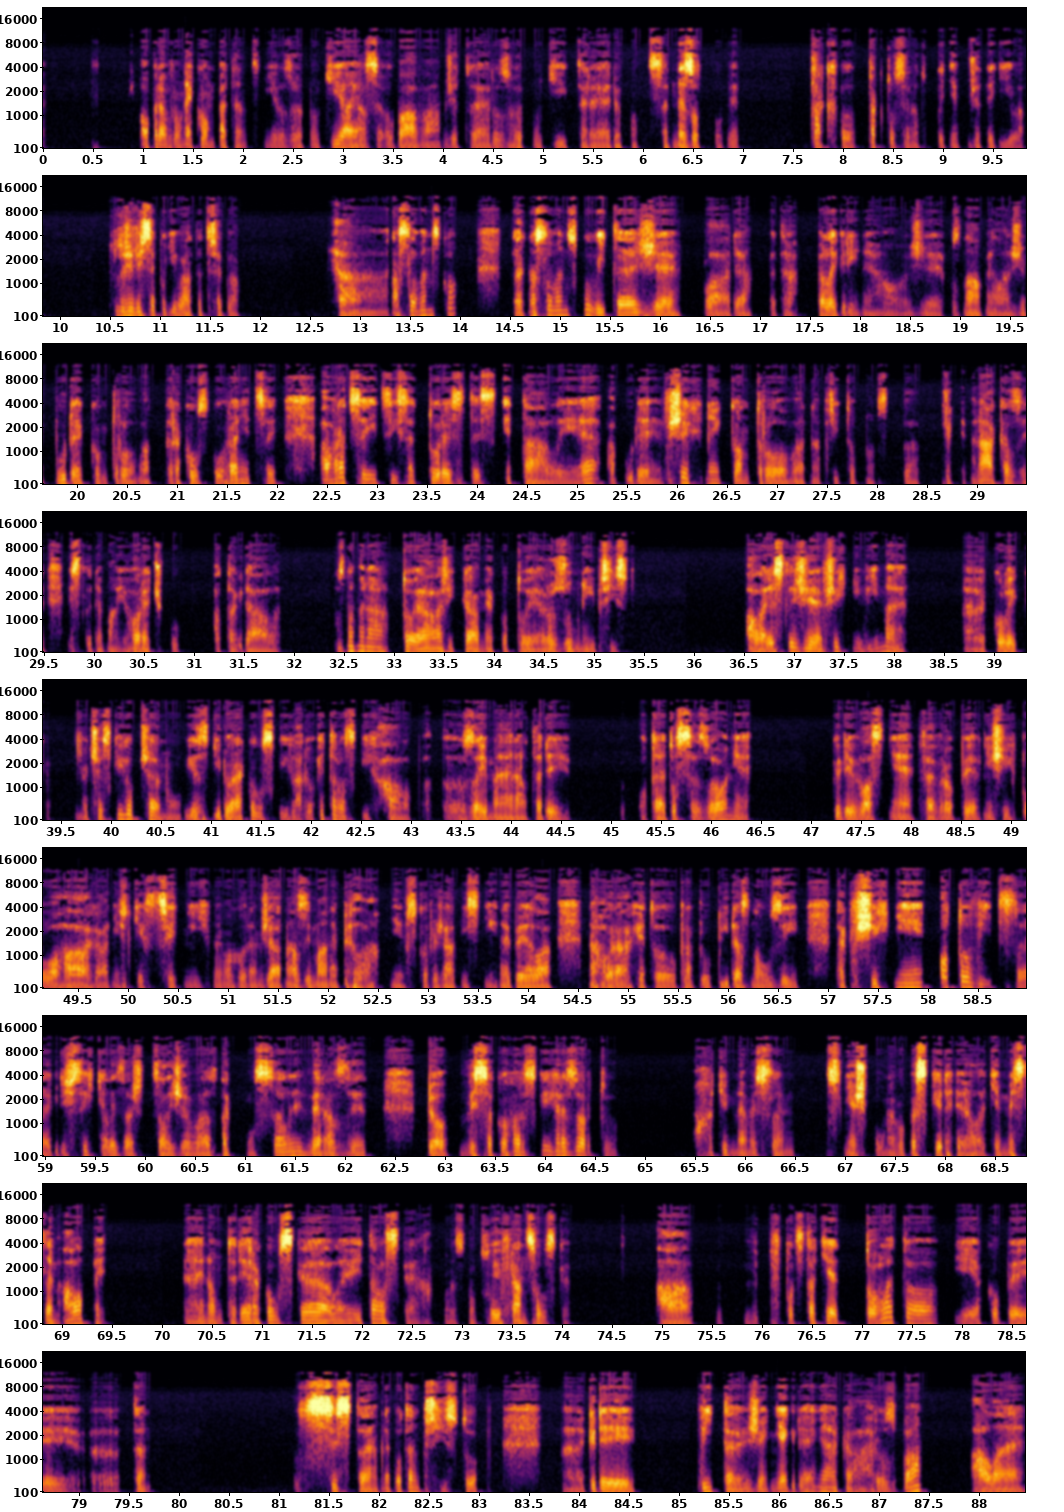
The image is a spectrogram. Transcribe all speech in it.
opravdu nekompetentní rozhodnutí a já se obávám, že to je rozhodnutí, které je dokonce nezodpovědné. tak, tak to se na to klidně můžete dívat. Protože když se podíváte třeba na Slovensko, tak na Slovensku víte, že vláda Petra Pellegriniho, že oznámila, že bude kontrolovat rakouskou hranici a vracející se turisty z Itálie a bude všechny kontrolovat na přítomnost, řekněme, nákazy, jestli nemají horečku a tak dále. To znamená, to já říkám, jako to je rozumný přístup. Ale jestliže všichni víme, eh, kolik českých občanů jezdí do rakouských a do italských Alp, eh, zejména tedy o této sezóně, kdy vlastně v Evropě v nižších polohách ani v těch středních mimochodem žádná zima nebyla, ani skoro žádný sníh nebyl a na horách je to opravdu bída z nouzí, tak všichni o to více, když si chtěli zaližovat, tak museli vyrazit do vysokohorských rezortů. A tím nemyslím Sněžku nebo Beskydy, ale tím myslím Alpy. Nejenom tedy rakouské, ale i italské a konec i francouzské. A v podstatě tohleto je jakoby eh, ten systém nebo ten přístup, eh, kdy víte, že někde je nějaká hrozba, ale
